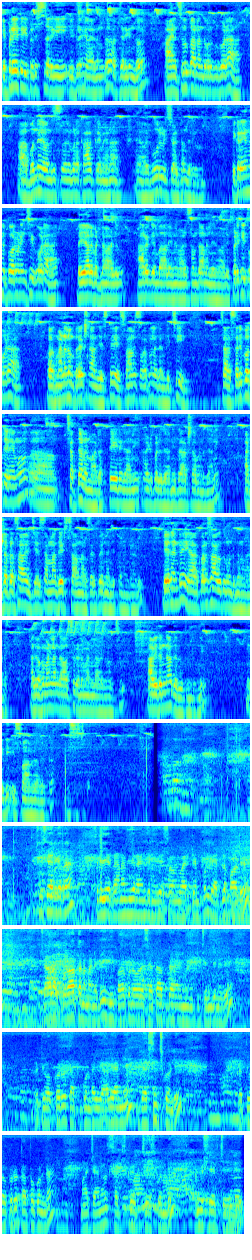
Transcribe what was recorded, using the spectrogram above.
ఎప్పుడైతే ఈ ప్రతిష్ట జరిగి విగ్రహంగా జరిగిందో ఆయన చూపానంత వరకు కూడా ఆ బంధు వందిస్తుందని కూడా కాలక్రమేణా ఊరు విడిచి వెళ్ళడం జరిగింది. ఇక్కడ ఏంటంటే పూర్వం నుంచి కూడా దయ్యాలు పట్టిన వాళ్ళు ఆరోగ్యం బాగాలేని వాళ్ళు సంతానం లేని వాళ్ళు ఇప్పటికీ కూడా ఒక మండలం ప్రదక్షిణాలు చేస్తే స్వామి స్వర్ణంలో కనిపించి స- సరిపోతేనేమో చెప్తాడనమాట తేనె కానీ అరటిపళ్ళు కానీ ద్రాక్ష పండు కానీ అట్లా ప్రసాదం చేసి అమ్మ దీక్ష చాలు నాకు సరిపోయిందని చెప్పని అంటాడు. లేదంటే ఇక కొనసాగుతూ ఉంటుందన్నమాట. అది ఒక మండలం కావచ్చు రెండు మండలాలు కావచ్చు ఆ విధంగా జరుగుతుంటుంది. ఇది ఈ స్వామి వారి యొక్క విశిష్టత. చూశారు కదా శ్రీ రణవీరాంజనేయ స్వామి వారి టెంపుల్ ఎడ్లపాడు. చాలా పురాతనమైనది ఇది పదకొండవ శతాబ్దానికి చెందినది. ప్రతి ఒక్కరూ తప్పకుండా ఈ ఆలయాన్ని దర్శించుకోండి. ప్రతి ఒక్కరూ తప్పకుండా మా ఛానల్ సబ్స్క్రైబ్ చేసుకోండి అండ్ షేర్ చేయండి.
